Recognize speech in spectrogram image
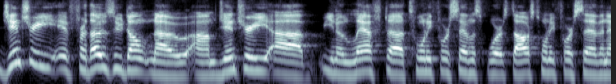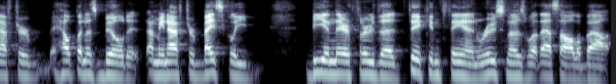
Gentry, for those who don't know, um, Gentry, uh, you know, left uh, 24/7 Sports Dawgs 24/7 after helping us build it. I mean, after basically being there through the thick and thin. Roos knows what that's all about.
